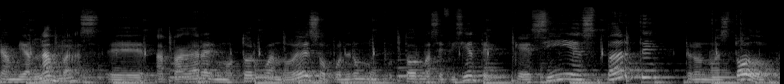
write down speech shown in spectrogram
cambiar lámparas, eh, apagar el motor cuando es o poner un motor más eficiente, que sí es parte, pero no es todo.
